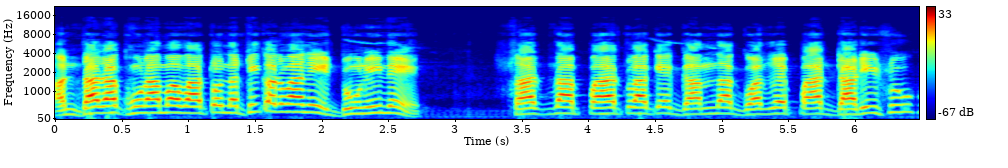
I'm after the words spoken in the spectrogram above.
અંધારા ખૂણામાં વાતો નથી કરવાની ધૂણીને. સાંજના પાંચ વાગે ગામના ગોદરે પાઠ ઢાળીશું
